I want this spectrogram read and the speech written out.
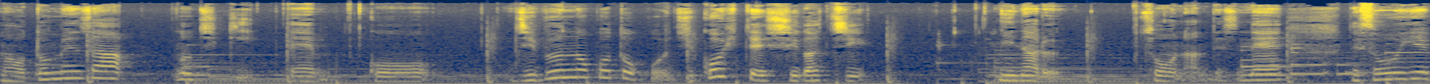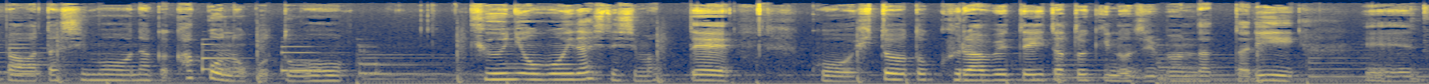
まあ、乙女座の時期ってこう自分のことをこう自己否定しがちになるそうなんですね。でそういえば私もなんか過去のことを急に思い出してしまってこう人と比べていた時の自分だったり、えー、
